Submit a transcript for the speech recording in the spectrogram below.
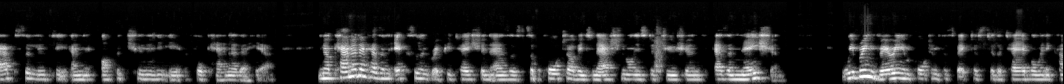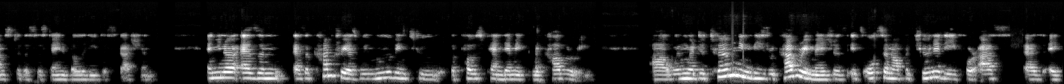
absolutely an opportunity for Canada here. You know, Canada has an excellent reputation as a supporter of international institutions, as a nation. We bring very important perspectives to the table when it comes to the sustainability discussion. And you know, as an as a country, as we move into the post-pandemic recovery, uh, when we're determining these recovery measures, it's also an opportunity for us as a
